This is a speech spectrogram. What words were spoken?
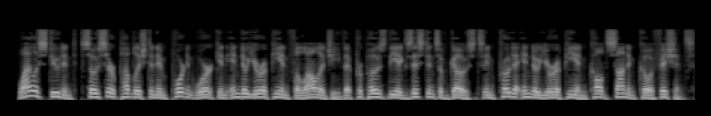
While a student, Saussure published an important work in Indo-European philology that proposed the existence of ghosts in Proto-Indo-European called sonant coefficients.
